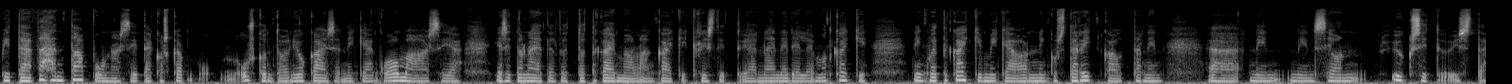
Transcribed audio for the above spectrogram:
pitää vähän tapuna sitä, koska uskonto on jokaisen ikään kuin oma asia. Ja sitten on ajateltu, että totta kai me ollaan kaikki kristittyjä ja näin edelleen. Mutta kaikki, niin kuin, että kaikki mikä on niin kuin sitä rikkautta, niin, ää, niin, niin se on yksityistä.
